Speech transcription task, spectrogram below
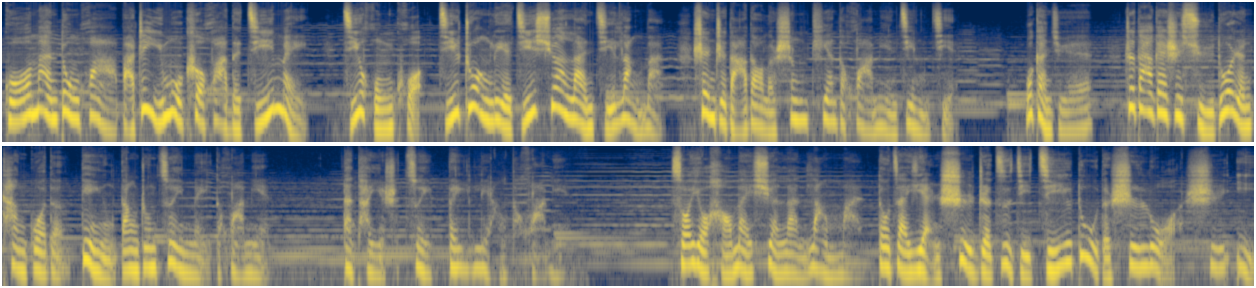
国漫动画把这一幕刻画的极美、极宏阔、极壮烈、极绚烂、极浪漫，甚至达到了升天的画面境界。我感觉这大概是许多人看过的电影当中最美的画面，但它也是最悲凉的画面。所有豪迈、绚烂、浪漫，都在掩饰着自己极度的失落、失意。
